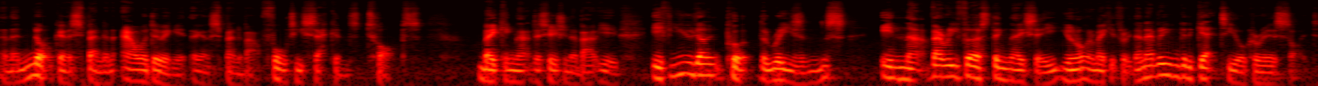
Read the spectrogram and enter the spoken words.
And they're not going to spend an hour doing it. They're going to spend about 40 seconds tops making that decision about you. If you don't put the reasons in that very first thing they see, you're not going to make it through. They're never even going to get to your career site.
